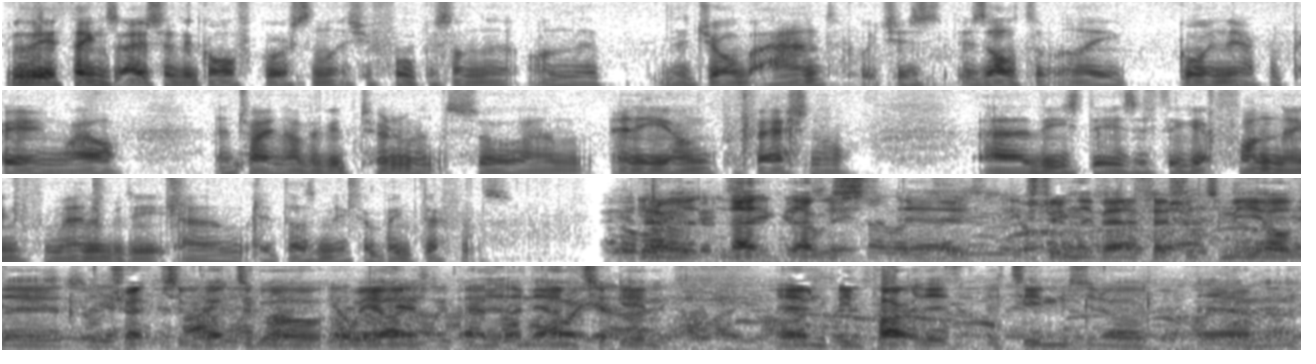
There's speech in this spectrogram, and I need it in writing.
really the things outside the golf course and lets you focus on the on the, the job at hand, which is, is ultimately going there preparing well and trying to have a good tournament. So um, any young professional uh, these days, if they get funding from anybody, um, it does make a big difference. You know that that was uh, extremely beneficial to me. All the, the trips we got to go away on in the, amateur game, and being part of the, the teams. You know, um,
